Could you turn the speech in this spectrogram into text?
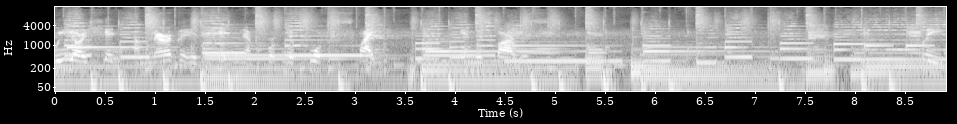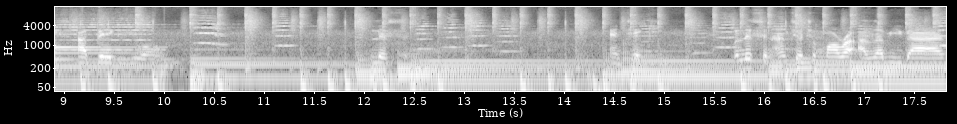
We are hitting America is hitting the fourth spike in this virus. I beg you all, listen and take heed. But listen, until tomorrow, I love you guys.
